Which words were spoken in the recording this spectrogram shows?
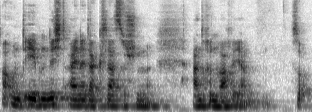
und eben nicht eine der klassischen anderen Varianten. So.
